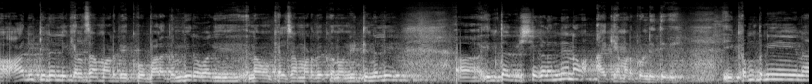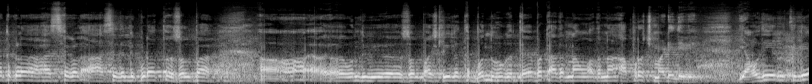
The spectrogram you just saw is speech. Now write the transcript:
ಆ, ನಿಟ್ಟಿನಲ್ಲಿ ಕೆಲಸ ಮಾಡಬೇಕು ಭಾಳ ಗಂಭೀರವಾಗಿ ನಾವು ಕೆಲಸ ಮಾಡಬೇಕು ಅನ್ನೋ ನಿಟ್ಟಿನಲ್ಲಿ ಇಂಥ ವಿಷಯಗಳನ್ನೇ ನಾವು ಆಯ್ಕೆ ಮಾಡ್ಕೊಂಡಿದ್ದೀವಿ. ಈ ಕಂಪ್ನಿ ನಾಟಕಗಳ ಹಾಸ್ಯಗಳ ಹಾಸ್ಯದಲ್ಲಿ ಕೂಡ ಸ್ವಲ್ಪ ಒಂದು ಸ್ವಲ್ಪ ಅಶ್ಲೀಲತೆ ಬಂದು ಹೋಗುತ್ತೆ ಬಟ್ ಆದರೆ ನಾವು ಅದನ್ನು ಅಪ್ರೋಚ್ ಮಾಡಿದ್ದೀವಿ. ಯಾವುದೇ ರೀತಿಯಲ್ಲಿ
